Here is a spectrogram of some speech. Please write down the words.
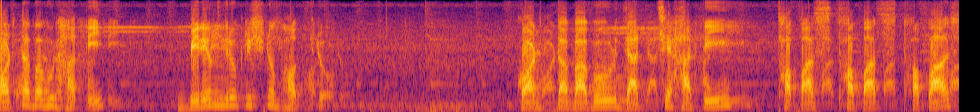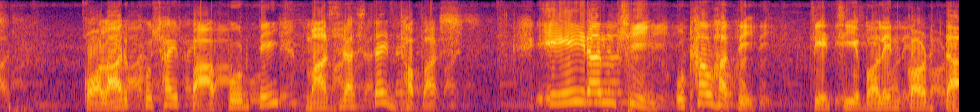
কর্তাবাবুর হাতি বীরেন্দ্রকৃষ্ণ ভদ্র। কর্তাবাবুর যাচ্ছে হাতি, থপাস থপাস থপাস, কলার খোসায় পা পড়তেই মাঝ রাস্তায় ধপাস। এই রাম সিং, উঠাও হাতি। চেঁচিয়ে বলেন কর্তা,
